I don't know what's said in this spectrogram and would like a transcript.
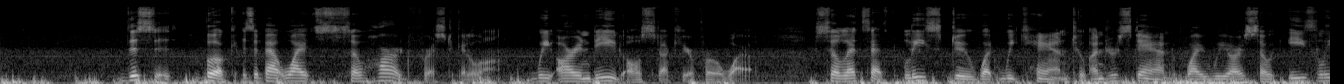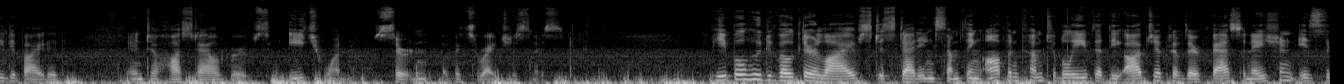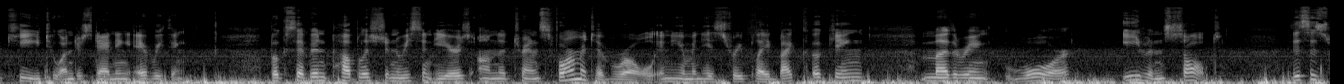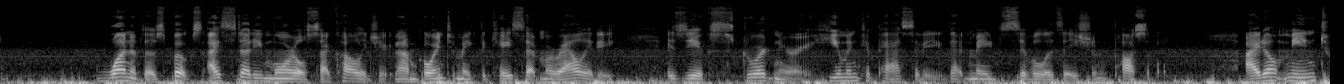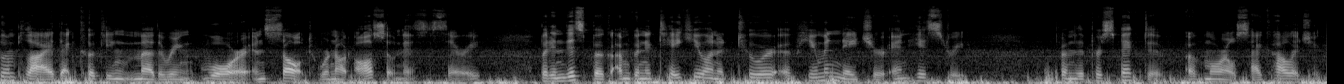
This book is about why it's so hard for us to get along. We are indeed all stuck here for a while. So let's at least do what we can to understand why we are so easily divided into hostile groups, each one certain of its righteousness. People who devote their lives to studying something often come to believe that the object of their fascination is the key to understanding everything. Books have been published in recent years on the transformative role in human history played by cooking, mothering, war, even salt. This is one of those books. I study moral psychology, and I'm going to make the case that morality is the extraordinary human capacity that made civilization possible. I don't mean to imply that cooking, mothering, war, and salt were not also necessary, but in this book I'm going to take you on a tour of human nature and history from the perspective of moral psychology.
